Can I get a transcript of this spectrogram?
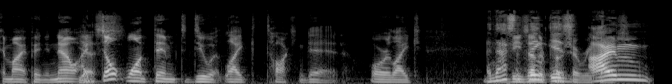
in my opinion. Now, Yes. I don't want them to do it like Talking Dead or like And that's these the thing other is. I'm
